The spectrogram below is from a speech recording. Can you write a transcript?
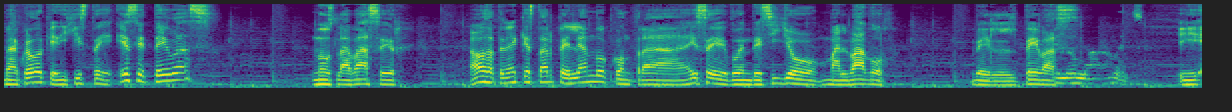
me acuerdo que dijiste, ese Tebas nos la va a hacer. Vamos a tener que estar peleando contra ese duendecillo malvado del Tebas. No mames. Y,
